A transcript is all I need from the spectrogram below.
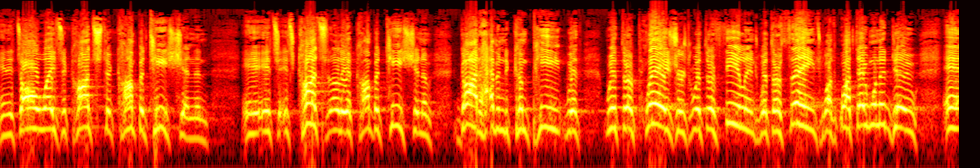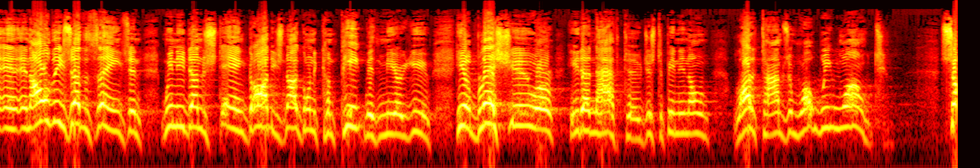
And it's always a constant competition and it's, it's constantly a competition of God having to compete with, with their pleasures, with their feelings, with their things, what, what they want to do, and, and, and all these other things. And we need to understand God is not going to compete with me or you. He'll bless you or He doesn't have to, just depending on a lot of times on what we want. So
